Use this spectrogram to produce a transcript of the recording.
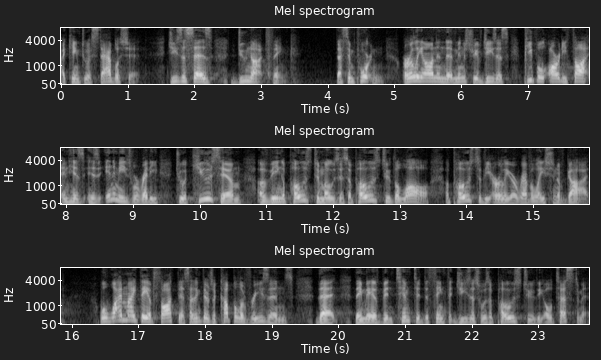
I came to establish it. Jesus says, Do not think. That's important. Early on in the ministry of Jesus, people already thought, and his, his enemies were ready to accuse him of being opposed to Moses, opposed to the law, opposed to the earlier revelation of God. Well, why might they have thought this? I think there's a couple of reasons that they may have been tempted to think that Jesus was opposed to the Old Testament.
